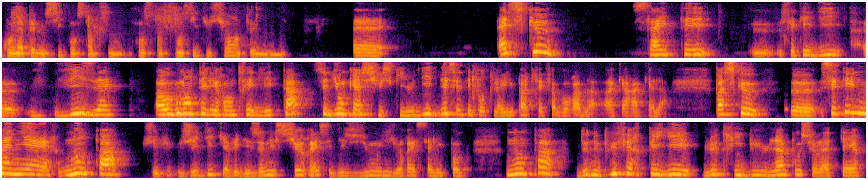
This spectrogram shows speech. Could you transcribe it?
qu'on appelle aussi Constitution Antonine. Euh, est-ce que ça a été, euh, c'était dit, euh, visait à augmenter les rentrées de l'État? C'est Dion Cassius qui le dit dès cette époque-là. Il n'est pas très favorable à, Caracalla. Parce que c'était une manière, non pas j'ai dit qu'il y avait des honestieresses et des humilieresses à l'époque, non pas de ne plus faire payer le tribut, l'impôt sur la terre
